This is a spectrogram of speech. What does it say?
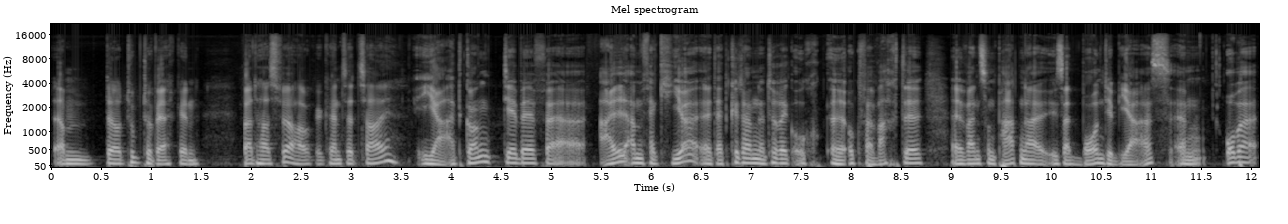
am der Tubto werken. Was hast du für Hauke? Könntest du zeigen? Ja, at gong dir für all am Verkehr, äh, das könnte natürlich auch, äh, auch verwachte, äh, wann so ein Partner üsat born de bias. Ähm, aber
